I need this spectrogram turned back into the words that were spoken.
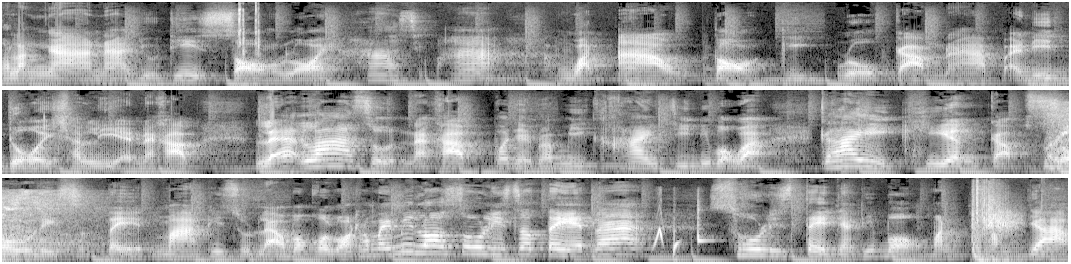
พลังงานนะ อยู่ที่ 255 วัตต์อาวต่อกิโลกรัมนะครับ อันนี้โดยเฉลี่ยนะครับ และล่าสุดนะครับก็จะเห็นว่ามีค่ายจีนที่บอกว่า ใกล้เคียงกับ solid state มากที่สุดแล้วบางคนบอกทำไมไม่รอ solid state นะ solid state อย่างที่บอกมันท ยาก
